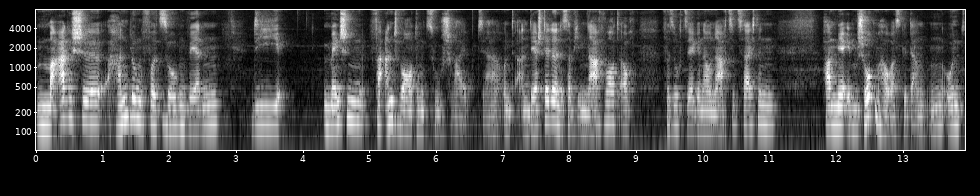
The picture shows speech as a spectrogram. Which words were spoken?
magische Handlung vollzogen mhm. werden, die Menschen Verantwortung zuschreibt. Ja? Und an der Stelle, das habe ich im Nachwort auch versucht sehr genau nachzuzeichnen, haben mir eben Schopenhauers Gedanken und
